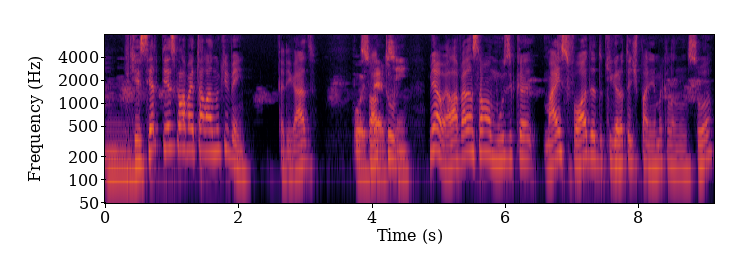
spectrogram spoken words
Hum, Porque certeza que ela vai estar lá ano que vem. Tá ligado? pô, Só espero tu- sim. Meu, ela vai lançar uma música mais foda do que Garota de Ipanema que ela lançou.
